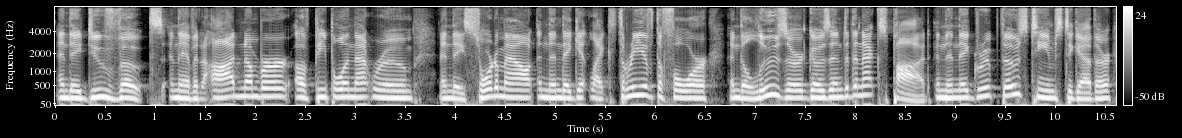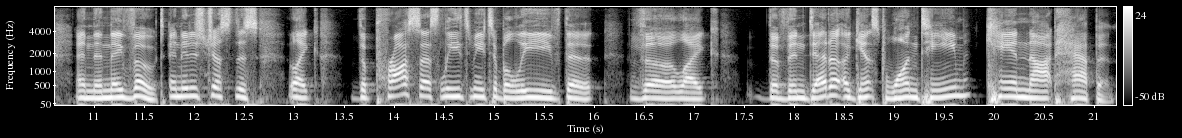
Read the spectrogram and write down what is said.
and they do votes and they have an odd number of people in that room and they sort them out and then they get like three of the four and the loser goes into the next pod and then they group those teams together and then they vote and it is just this like the process leads me to believe that the like the vendetta against one team cannot happen.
